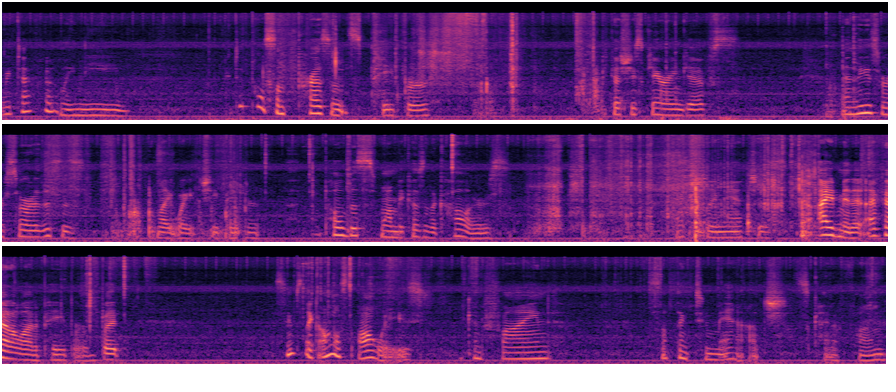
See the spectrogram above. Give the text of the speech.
We definitely need... I did pull some presents paper because she's carrying gifts. And these are sort of, this is lightweight sheet paper. I pulled this one because of the colors. Actually matches. Now, I admit it, I've got a lot of paper, but it seems like almost always you can find something to match. It's kind of fun.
